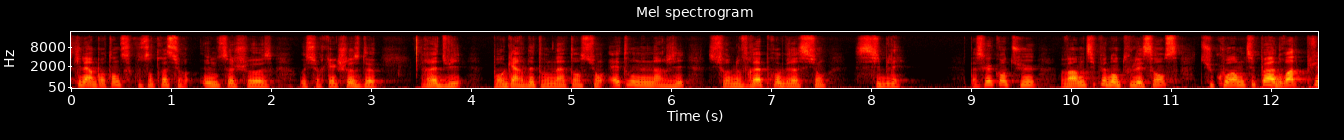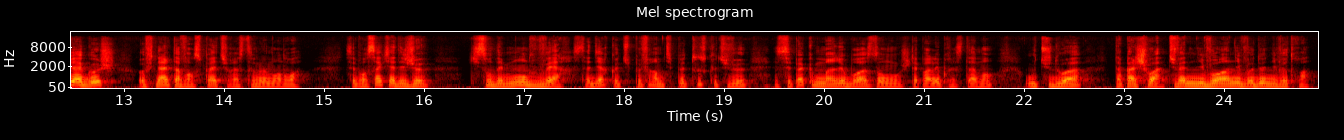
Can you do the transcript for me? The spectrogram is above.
qu'il est important de se concentrer sur une seule chose ou sur quelque chose de réduit pour garder ton attention et ton énergie sur une vraie progression ciblée. Parce que quand tu vas un petit peu dans tous les sens, tu cours un petit peu à droite puis à gauche, au final tu n'avances pas et tu restes au même endroit. C'est pour ça qu'il y a des jeux qui sont des mondes ouverts, c'est-à-dire que tu peux faire un petit peu tout ce que tu veux, et c'est pas comme Mario Bros dont je t'ai parlé précédemment, où tu dois, t'as pas le choix, tu vas de niveau 1, niveau 2, niveau 3.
